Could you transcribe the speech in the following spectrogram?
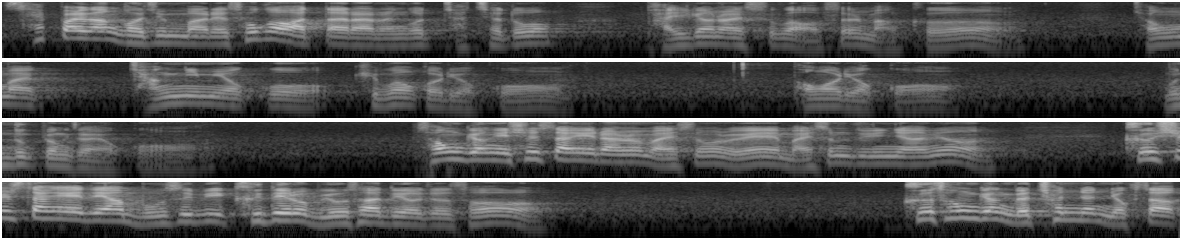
새빨간 거짓말에 속아왔다라는 것 자체도 발견할 수가 없을 만큼 정말 장님이었고 귀머거리였고 벙어리였고 문둥병자였고 성경의 실상이라는 말씀을 왜 말씀드리냐면 그 실상에 대한 모습이 그대로 묘사되어져서 그 성경 몇 천 년 역사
